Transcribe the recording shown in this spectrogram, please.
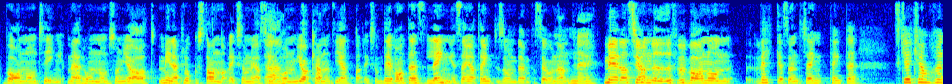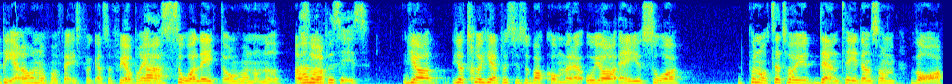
vara någonting med honom som gör att mina klockor stannar liksom när jag ser Ja. honom. Jag kan inte hjälpa liksom. Det var inte ens länge sedan jag tänkte som den personen. Medan jag nu för bara någon vecka sedan tänk- tänkte Ska jag kanske radera honom från Facebook? Alltså för jag bryr mig Ja. så lite om honom nu. Alltså, ja, men precis. jag, jag tror helt plötsligt så bara kommer det och jag är ju så på något sätt har ju den tiden som var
